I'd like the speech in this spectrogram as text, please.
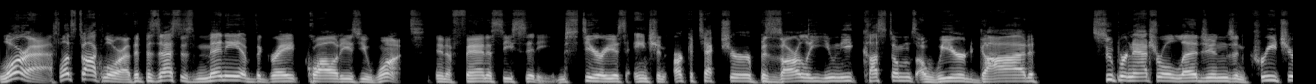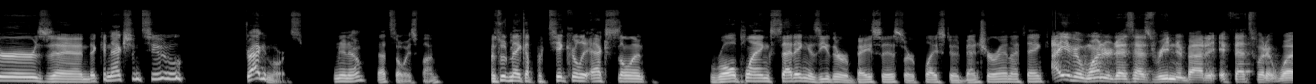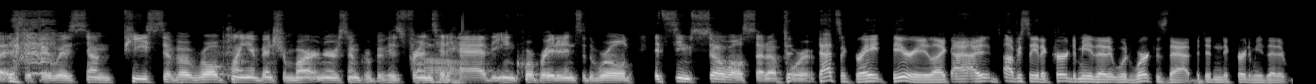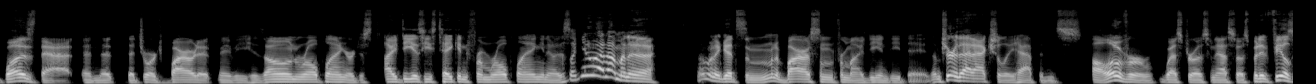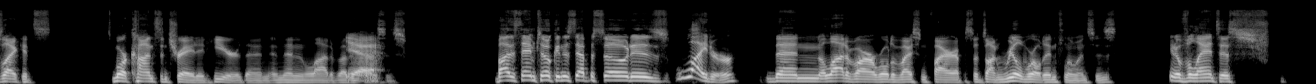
Lorath. Let's talk Lorath. It possesses many of the great qualities you want in a fantasy city mysterious ancient architecture, bizarrely unique customs, a weird god, supernatural legends and creatures, and a connection to dragon lords. You know, that's always fun. This would make a particularly excellent role playing setting is either a basis or place to adventure in, I think. I even wondered as I was reading about it if that's what it was. if it was some piece of a role playing adventure Martin or some group of his friends had Oh. had that he incorporated into the world. It seems so well set up for it. That's a great theory. Like, I, I obviously it occurred to me that it would work as that, but didn't occur to me that it was that, and that that George borrowed it, maybe his own role playing or just ideas he's taken from role playing. You know, it's like you know what, I'm gonna I'm gonna get some, I'm gonna borrow some from my D and D days. I'm sure that actually happens all over Westeros and Essos, but it feels like it's it's more concentrated here than and then in a lot of other Yeah. places. By the same token, this episode is lighter than a lot of our World of Ice and Fire episodes on real world influences. You know, Volantis,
